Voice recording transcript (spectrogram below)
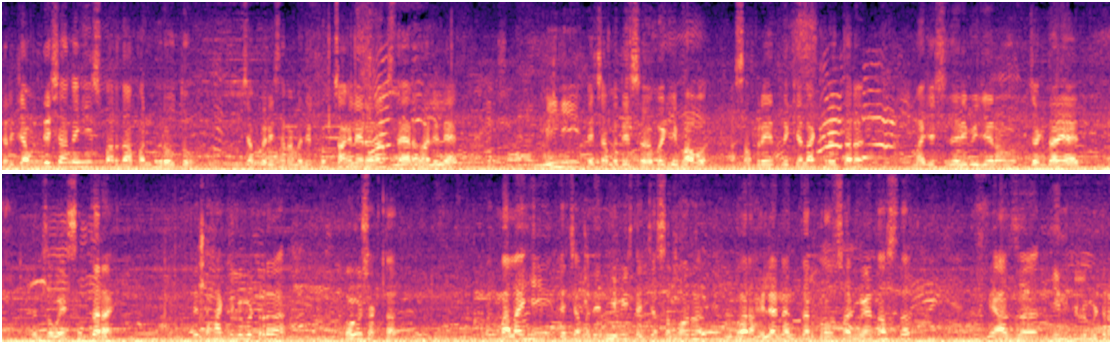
तर ज्या उद्देशाने ही स्पर्धा आपण भरवतो आमच्या परिसरामध्ये खूप चांगले रनर्स तयार झालेले आहेत. मीही त्याच्यामध्ये सहभागी व्हावं असा प्रयत्न केला. खरं तर माझे शेजारी विजयराव जगदाळे आहेत. त्यांचं वय सत्तर आहे. ते दहा किलोमीटर पळू शकतात. मग मलाही त्याच्यामध्ये नेहमीच त्यांच्यासमोर उभं राहिल्यानंतर प्रोत्साहन मिळत असतं. मी आज तीन किलोमीटर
